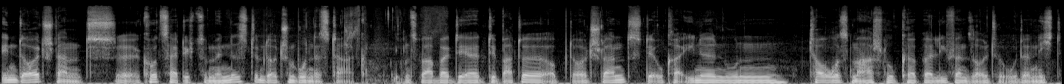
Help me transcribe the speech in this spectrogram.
in Deutschland, äh, kurzzeitig zumindest im Deutschen Bundestag. Und zwar bei der Debatte, ob Deutschland der Ukraine nun Taurus Marschflugkörper liefern sollte oder nicht.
